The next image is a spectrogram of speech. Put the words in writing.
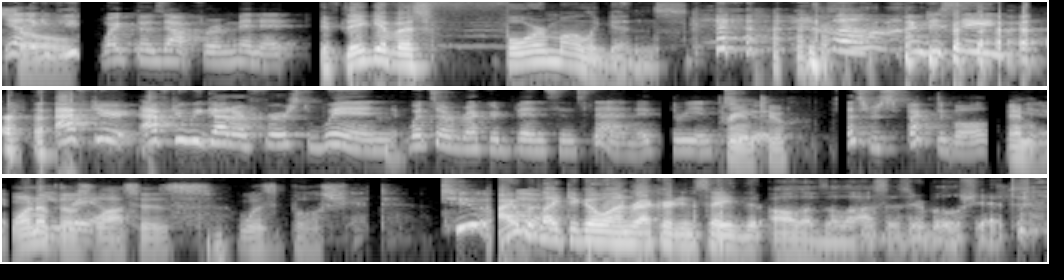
Yeah, like if you wipe those out for a minute. If they give us four mulligans, well, I'm just saying. after after we got our first win, what's our record been since then? It's three and Three two. and two. That's respectable. and you know, one of those losses was bullshit. Two. I would like to go on record and say that all of the losses are bullshit.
